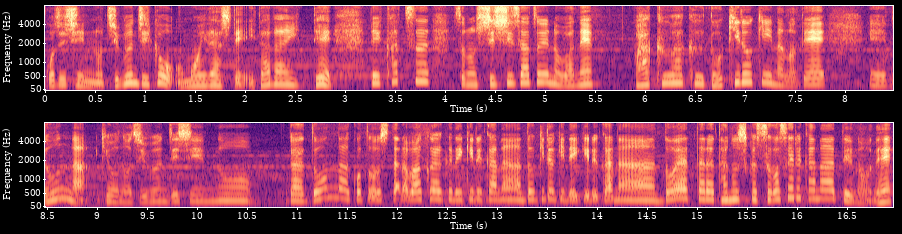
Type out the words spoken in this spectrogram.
ご自身の自分軸を思い出していただいてでかつその獅子座というのはねワクワクドキドキなので、えー、どんな今日の自分自身のがどんなことをしたらワクワクできるかなドキドキできるかなどうやったら楽しく過ごせるかなっていうのをね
